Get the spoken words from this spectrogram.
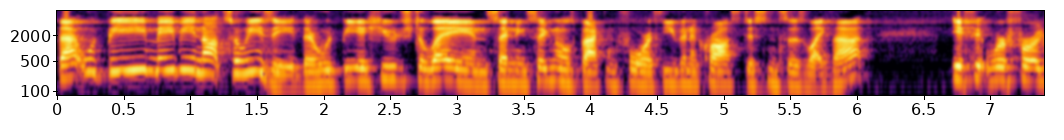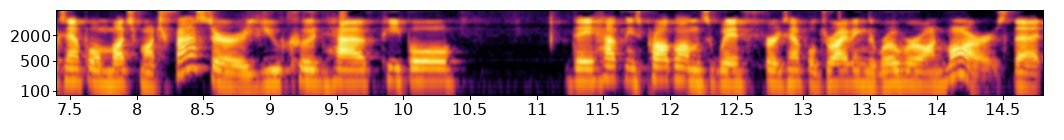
that would be maybe not so easy. There would be a huge delay in sending signals back and forth, even across distances like that. If it were, for example, much, much faster, you could have people they have these problems with, for example, driving the rover on Mars, that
